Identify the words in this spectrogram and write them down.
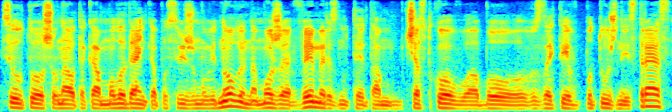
силу того, що вона така молоденька, по-свіжому відновлена, може вимерзнути там частково або зайти в потужний стрес,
